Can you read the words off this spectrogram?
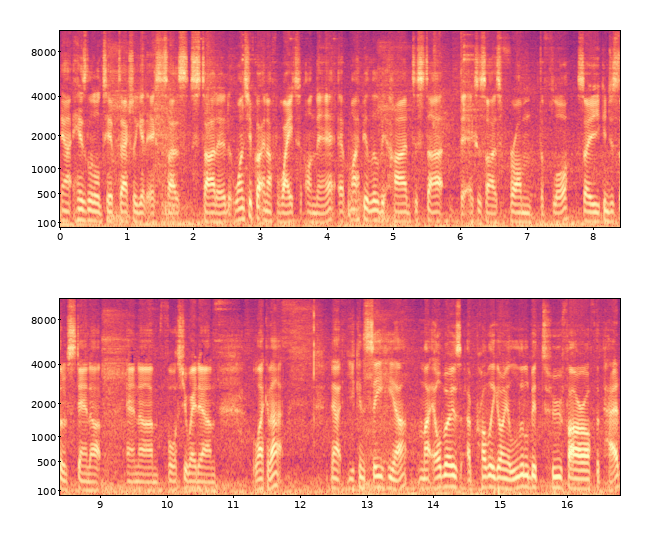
Now, here's a little tip to actually get the exercise started. Once you've got enough weight on there, it might be a little bit hard to start the exercise from the floor. So you can just sort of stand up and um, force your way down like that. Now, you can see here, my elbows are probably going a little bit too far off the pad,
